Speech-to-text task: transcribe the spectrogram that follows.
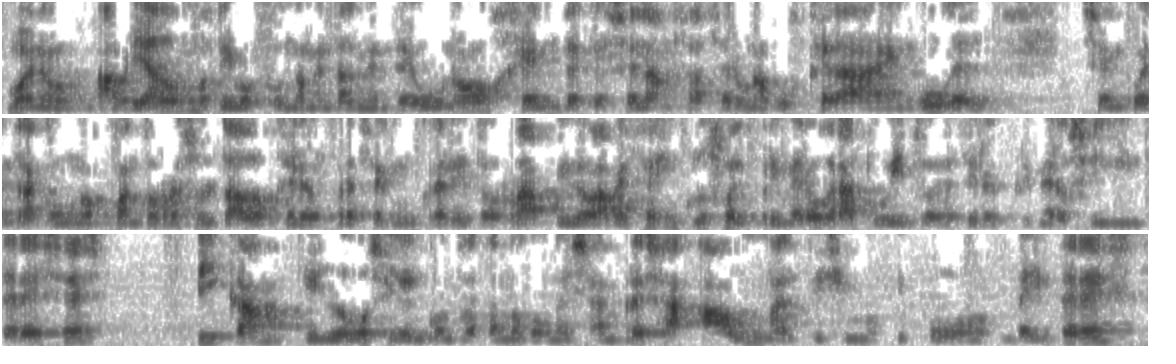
Bueno, habría dos motivos fundamentalmente. Uno, gente que se lanza a hacer una búsqueda en Google se encuentra con unos cuantos resultados que le ofrecen un crédito rápido, a veces incluso el primero gratuito, es decir, el primero sin intereses, pican y luego siguen contratando con esa empresa a un altísimo tipo de interés.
